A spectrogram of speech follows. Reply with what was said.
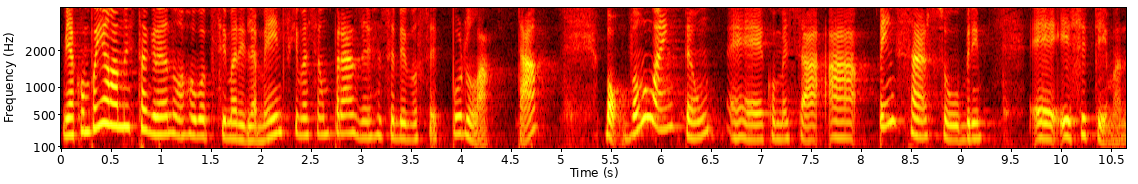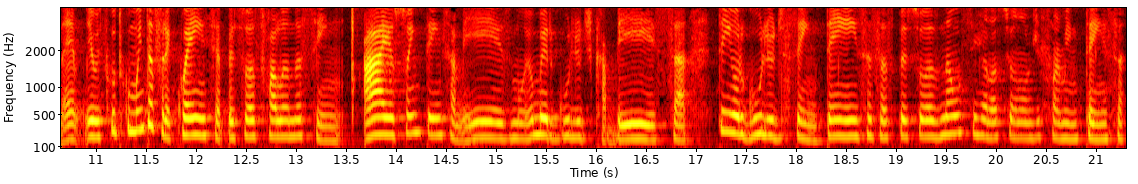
me acompanha lá no Instagram, no arroba Mendes, que vai ser um prazer receber você por lá, tá? Bom, vamos lá então é, começar a pensar sobre é, esse tema, né? Eu escuto com muita frequência pessoas falando assim: ah, eu sou intensa mesmo, eu mergulho de cabeça, tenho orgulho de ser intensa. Se as pessoas não se relacionam de forma intensa,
